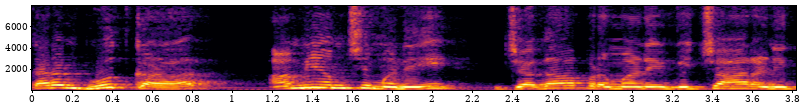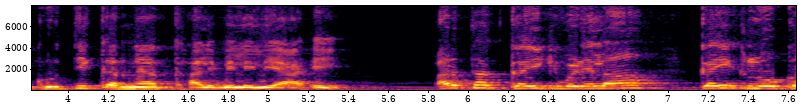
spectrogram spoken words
कारण भूतकाळात आम्ही आमची मने जगाप्रमाणे विचार आणि कृती करण्यात घालविलेली आहे. अर्थात कैक वेळेला कैक लोक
